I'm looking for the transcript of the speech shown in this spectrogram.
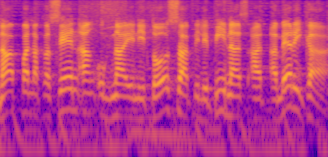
na palakasin ang ugnayan nito sa Pilipinas at Amerika.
